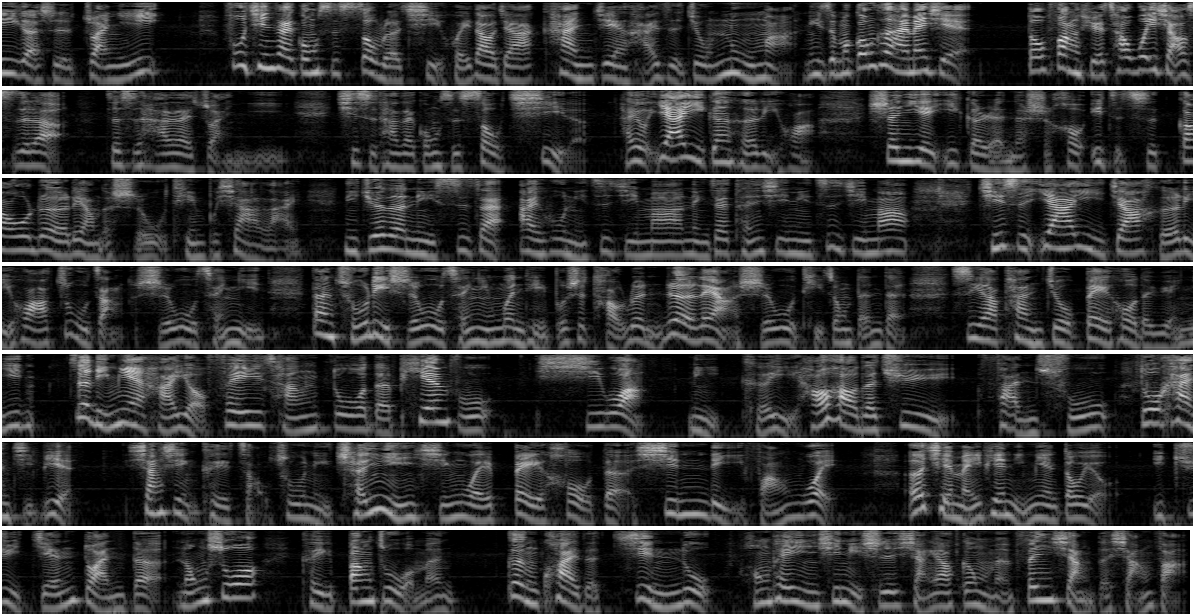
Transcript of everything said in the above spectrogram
第一个是转移。父亲在公司受了气，回到家看见孩子就怒骂：“你怎么功课还没写？都放学超过一小时了。”这是他在转移。其实他在公司受气了。还有压抑跟合理化，深夜一个人的时候，一直吃高热量的食物，停不下来。你觉得你是在爱护你自己吗？你在疼惜你自己吗？其实压抑加合理化助长食物成瘾，但处理食物成瘾问题，不是讨论热量、食物体重等等，是要探究背后的原因。这里面还有非常多的篇幅，希望你可以好好的去。反刍多看几遍，相信可以找出你成瘾行为背后的心理防卫。而且每一篇里面都有一句简短的浓缩，可以帮助我们更快的进入洪培颖心理师想要跟我们分享的想法。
